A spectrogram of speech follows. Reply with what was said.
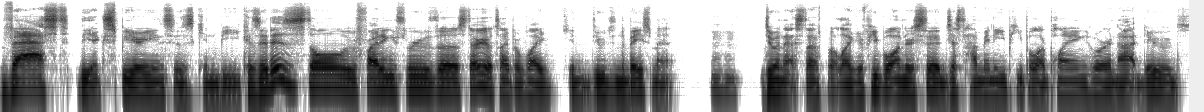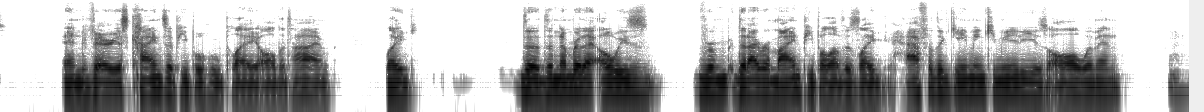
vast the experiences can be because it is still fighting through the stereotype of like kid dudes in the basement mm-hmm. doing that stuff. But like if people understood just how many people are playing who are not dudes and various kinds of people who play all the time like the the number that always rem- that I remind people of is like half of the gaming community is all women. Mm-hmm.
